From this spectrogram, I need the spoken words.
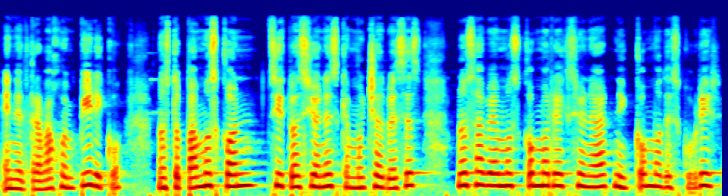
en el trabajo empírico, nos topamos con situaciones que muchas veces no sabemos cómo reaccionar ni cómo descubrir,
